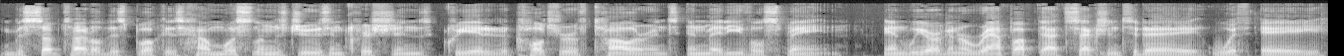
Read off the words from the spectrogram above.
The subtitle of this book is How Muslims, Jews, and Christians Created a Culture of Tolerance in Medieval Spain. And we are going to wrap up that section today with a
